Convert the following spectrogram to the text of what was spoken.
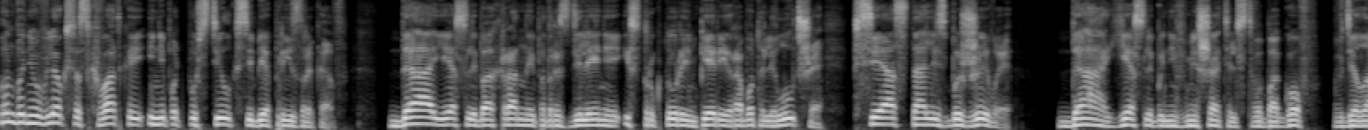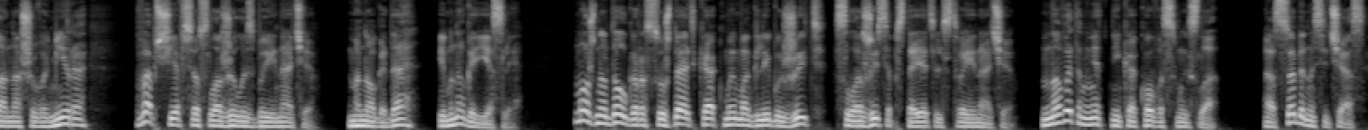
он бы не увлекся схваткой и не подпустил к себе призраков. Да, если бы охранные подразделения и структуры империи работали лучше, все остались бы живы. Да, если бы не вмешательство богов в дела нашего мира, вообще все сложилось бы иначе. Много «да» и много «если». Можно долго рассуждать, как мы могли бы жить, сложись обстоятельства иначе. Но в этом нет никакого смысла. Особенно сейчас,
